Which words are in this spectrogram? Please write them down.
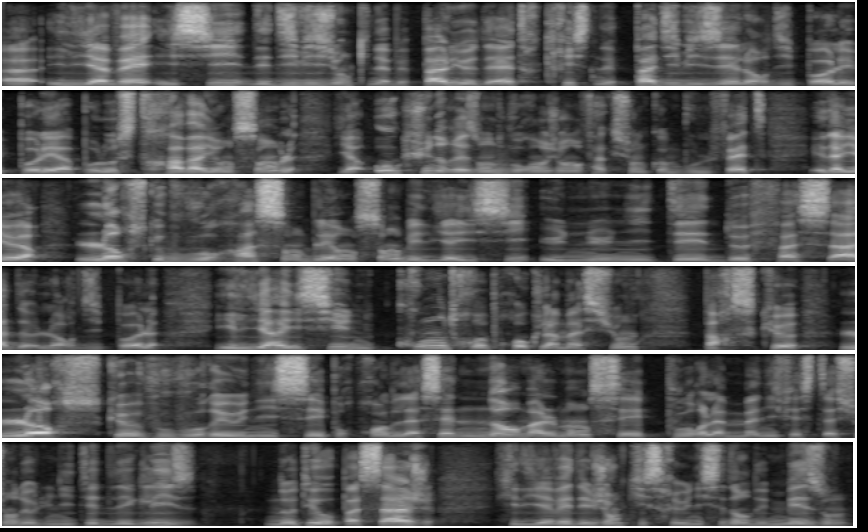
Euh, il y avait ici des divisions qui n'avaient pas lieu d'être. Christ n'est pas divisé, leur dit Paul, et Paul et Apollos travaillent ensemble. Il n'y a aucune raison de vous ranger en factions comme vous le faites. Et d'ailleurs, lorsque vous vous rassemblez ensemble, il y a ici une unité de façade, leur dit Paul. Il y a ici une contre-proclamation, parce que lorsque vous vous réunissez pour prendre la scène, normalement c'est pour la manifestation de l'unité de l'Église. Notez au passage qu'il y avait des gens qui se réunissaient dans des maisons.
